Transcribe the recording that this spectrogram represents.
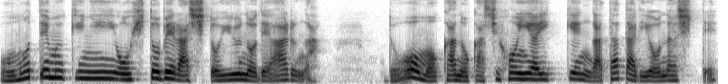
表向きにお人べらしというのであるが、どうもかの貸本屋一軒がたたりをなして、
